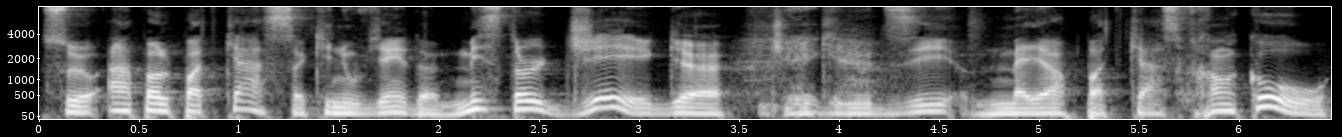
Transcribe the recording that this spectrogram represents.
sur Apple Podcasts qui nous vient de Mr. Jig, Jig. qui nous dit meilleur podcast franco.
